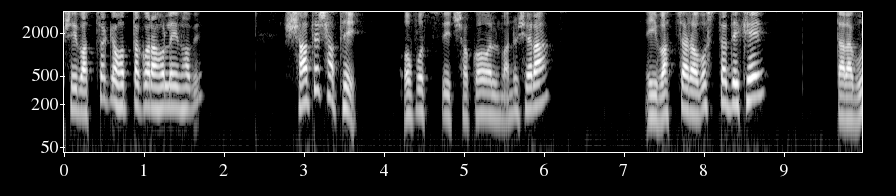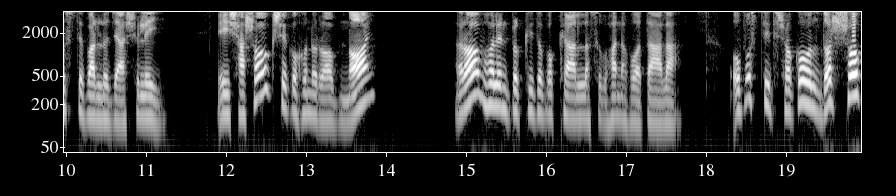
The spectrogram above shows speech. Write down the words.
সেই বাচ্চাকে হত্যা করা হলো এভাবে, সাথে সাথে উপস্থিত সকল মানুষেরা এই বাচ্চার অবস্থা দেখে তারা বুঝতে পারল যে আসলেই এই শাসক সে কখনো রব নয়। রব হলেন প্রকৃতপক্ষে আল্লাহ সুবাহ উপস্থিত সকল দর্শক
